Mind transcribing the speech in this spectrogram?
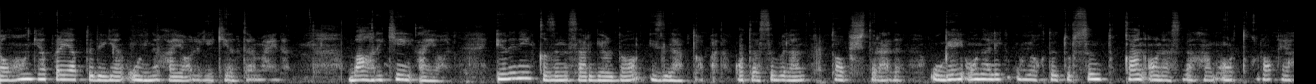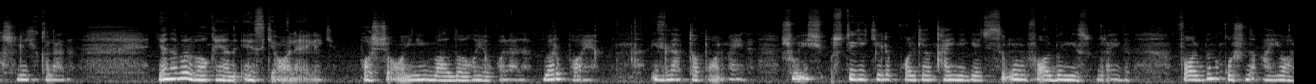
yolg'on gapiryapti degan o'yni xayoliga keltirmaydi. Bag'ri keng ayol erining qizini sargardon izlab topadi otasi bilan topishtiradi. O'gay onalik u yoqda tursin tuqqan onasidan ham ortiqroq yaxshilik qiladi. Yana bir voqeani esga olaylik. Poshsha oyning baldog'i yo'qoladi bir poya. Izlab topolmaydi shu ish ustiga kelib qolgan qaynigachisi uni folbinga sudraydi folbin qo'shni ayol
